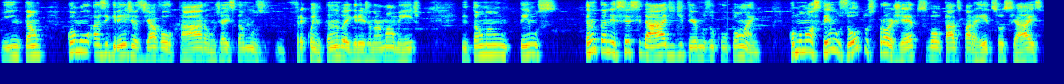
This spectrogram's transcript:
E então, como as igrejas já voltaram, já estamos frequentando a igreja normalmente, então não temos tanta necessidade de termos o culto online. Como nós temos outros projetos voltados para redes sociais,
